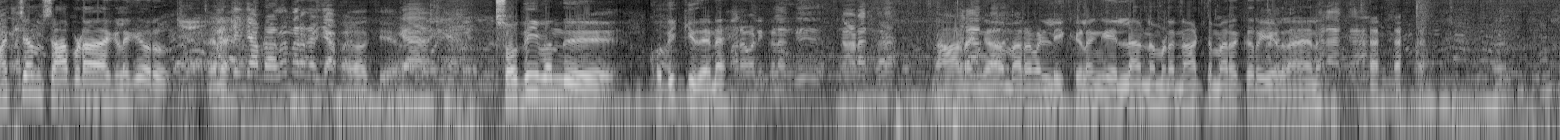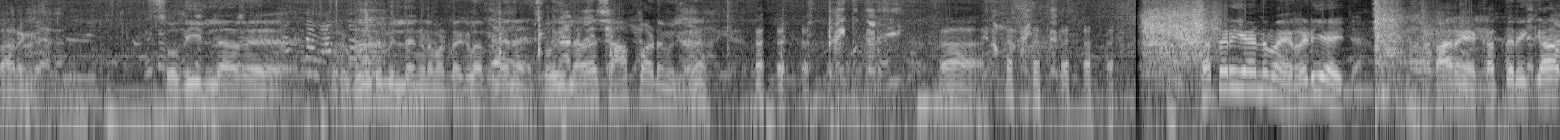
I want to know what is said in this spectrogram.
மச்சம் சாப்பிடாதவர்களுக்கு ஒரு ஓகே. சொதி வந்து கொதிக்குது என்ன? நாடங்க மரவள்ளி கிழங்கு எல்லாம் நம்ம நாட்டு மரக்கறிகள் தான்? பாருங்க. சொதி இல்லாத ஒரு வீடும் இல்லைங்கிற மட்டக்களப்பில் என்ன இல்லாத சாப்பாடும் இல்லை. ஆ. கத்தரிக்காய் என்னமா ரெடி ஆயிட்டா? பாருங்க கத்தரிக்காய்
